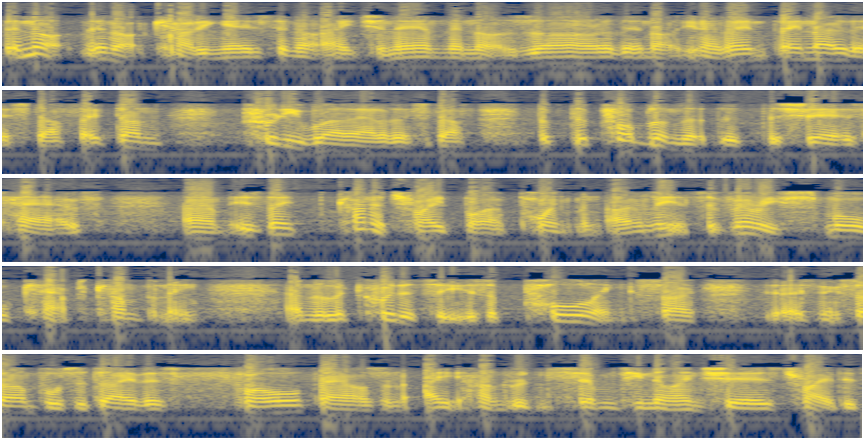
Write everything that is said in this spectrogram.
they're not they're not cutting edge. They're not H and M. They're not Zara. They're not you know they they know their stuff. They've done pretty well out of their stuff. But the problem that the, the shares have um, is they kind of trade by appointment only. It's a very small capped company, and the liquidity is appalling. So, as an example, today there's 4,879 shares traded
